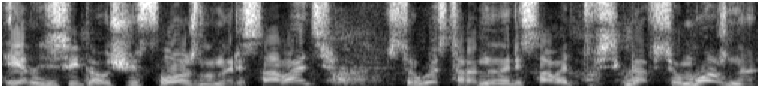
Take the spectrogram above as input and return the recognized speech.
И это действительно очень сложно нарисовать. С другой стороны, нарисовать всегда все можно.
